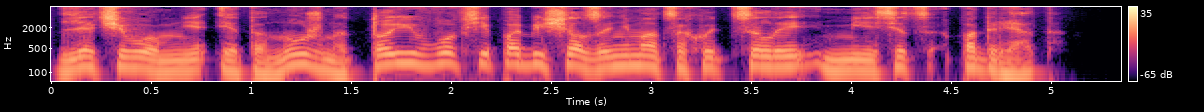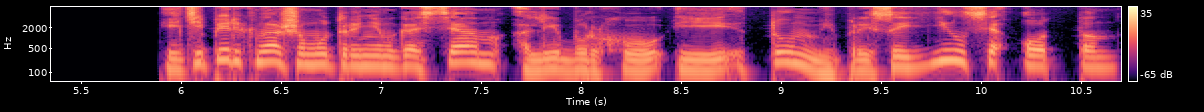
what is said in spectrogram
для чего мне это нужно, то и вовсе пообещал заниматься хоть целый месяц подряд. И теперь к нашим утренним гостям, Либурху и Тумми, присоединился Оттон,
